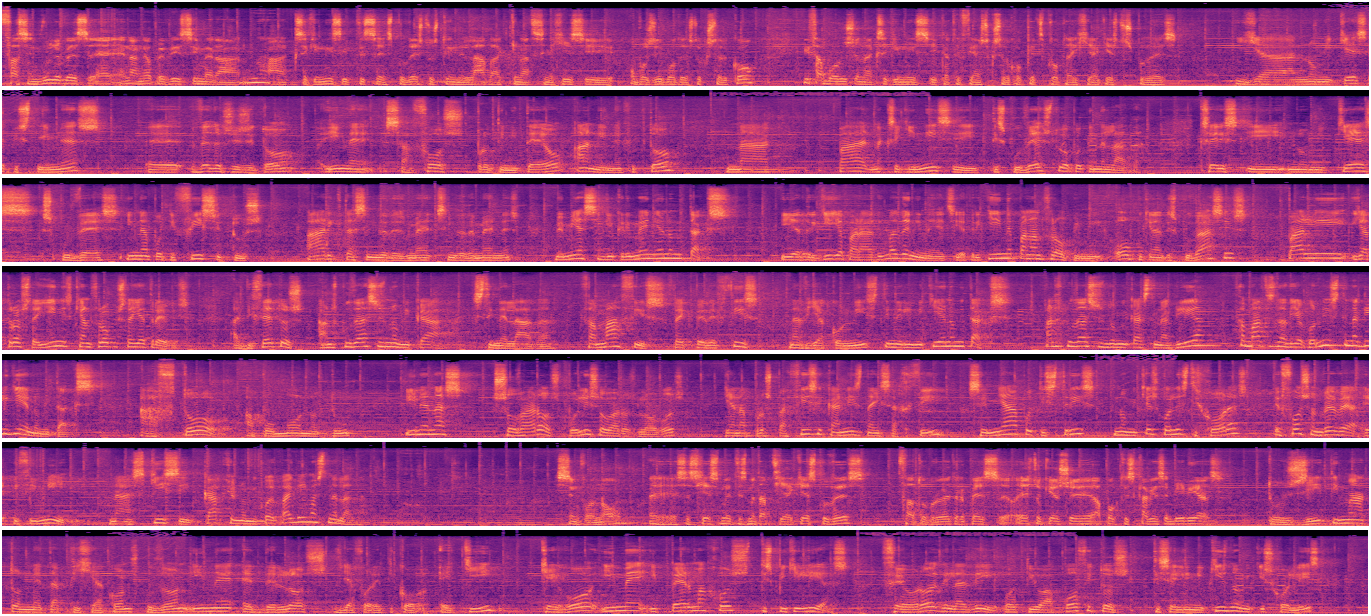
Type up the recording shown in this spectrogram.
Θα συμβούλευες ένα νέο παιδί σήμερα να ξεκινήσει τις σπουδές του στην Ελλάδα και να συνεχίσει οπωσδήποτε στο εξωτερικό ή θα μπορούσε να ξεκινήσει κατευθείαν στο εξωτερικό και τις πρωταεχιακές του σπουδές; Για νομικές επιστήμες ε, δεν το συζητώ, είναι σαφώς προτιμητέο, αν είναι εφικτό, να, να ξεκινήσει τις σπουδές του από την Ελλάδα. Ξέρεις, οι νομικές σπουδές είναι από τη φύση τους άρρηκτα συνδεδεμένες με μια συγκεκριμένη ένωμη τάξη. Η ιατρική, για παράδειγμα, δεν είναι έτσι. Η ιατρική είναι πανανθρώπινη. Όπου και να τη σπουδάσεις, πάλι γιατρός θα γίνεις και ανθρώπους θα γιατρεύεις. Αντιθέτως, αν σπουδάσεις νομικά στην Ελλάδα, θα μάθεις, θα εκπαιδευτείς να διακονείς την ελληνική ένωμη τάξη. Αν σπουδάσεις νομικά στην Αγγλία, θα μάθεις να διακονείς την αγγλική ένωμη τάξη. Αυτό από μόνο του είναι ένας σοβαρός, πολύ σοβαρός λόγος για να προσπαθήσει κανείς να εισαχθεί σε μια από τις τρεις νομικές σχολές της χώρας εφόσον βέβαια επιθυμεί να ασκήσει κάποιο νομικό επάγγελμα στην Ελλάδα. Συμφωνώ. Ε, σε σχέση με τις μεταπτυχιακές σπουδές θα το προέτρεπες έστω και ως ε, απόκτηση κάποιας εμπειρίας; Το ζήτημα των μεταπτυχιακών σπουδών είναι εντελώς διαφορετικό. Εκεί και εγώ είμαι υπέρμαχος της ποικιλία. Θεωρώ δηλαδή ότι ο απόφυτος της ελληνικής νομικής σχολής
